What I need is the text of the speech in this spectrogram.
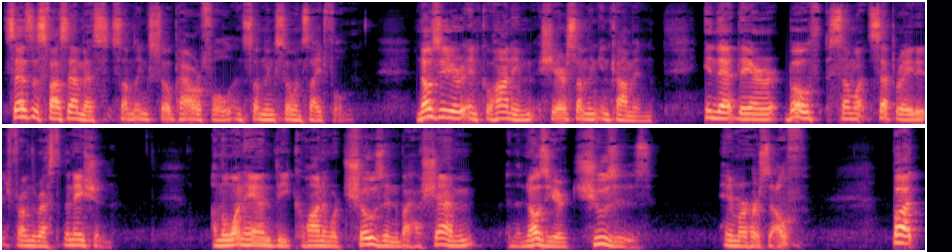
Says the Sfas Emes something so powerful and something so insightful. Nazir and Kohanim share something in common, in that they are both somewhat separated from the rest of the nation. On the one hand, the Kohanim were chosen by Hashem, and the Nazir chooses him or herself. But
